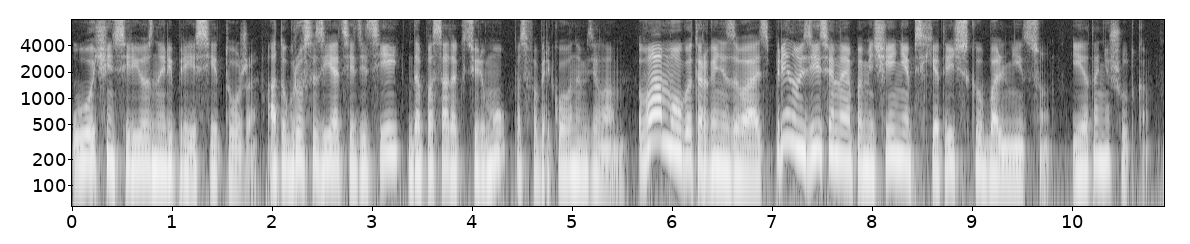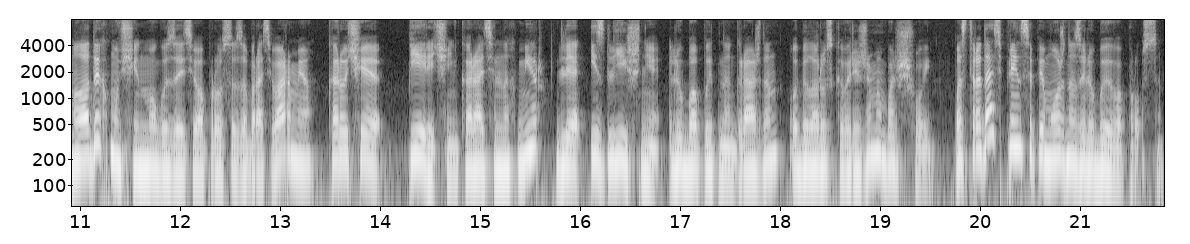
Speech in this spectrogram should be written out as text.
очень серьезные репрессии тоже. От угроз изъятия детей до посадок в тюрьму по сфабрикованным делам. Вам могут организовать принудительное помещение в психиатрическую больницу. И это не шутка. Молодых мужчин могут за эти вопросы забрать в армию. Короче, перечень карательных мер для излишне любопытных граждан у белорусского режима большой. Пострадать, в принципе, можно за любые вопросы.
